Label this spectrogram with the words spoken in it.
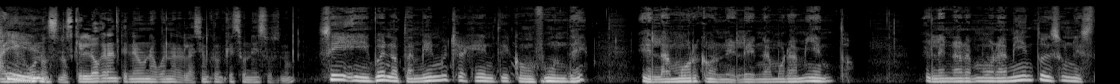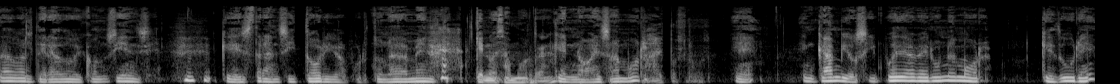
Hay algunos, los que logran tener una buena relación, creo que son esos, ¿no? Sí, y bueno, también mucha gente confunde el amor con el enamoramiento. El enamoramiento es un estado alterado de conciencia, que es transitorio, afortunadamente, Que no es amor, ¿verdad? que no es amor. Ay, por favor. Eh, en cambio, sí puede haber un amor que dure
